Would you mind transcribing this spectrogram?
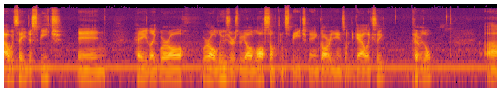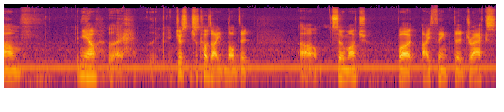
I would say the speech and "Hey, like we're all we're all losers. We all lost something." Speech and Guardians of the Galaxy. Pivotal. Um, you know, just just because I loved it um, so much, but I think the Drax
